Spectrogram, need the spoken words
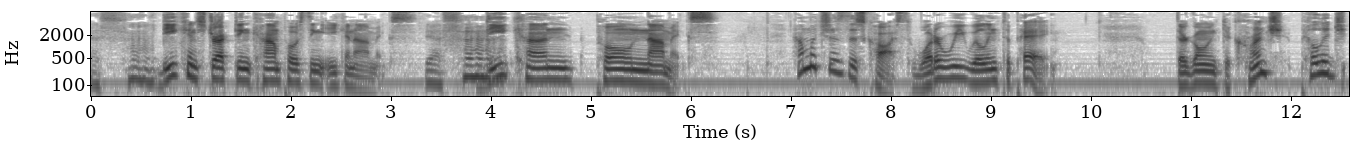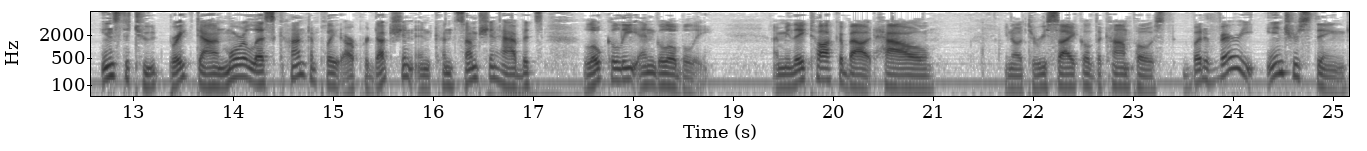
yes. deconstructing composting economics, yes. decomponomics. How much does this cost? What are we willing to pay? They're going to Crunch Pillage Institute break down, more or less contemplate our production and consumption habits locally and globally. I mean, they talk about how, you know, to recycle, the compost, but a very interesting,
